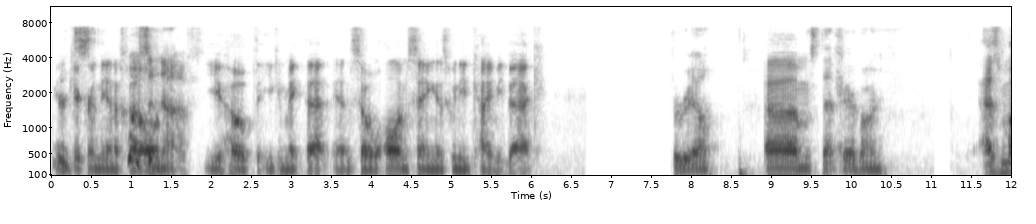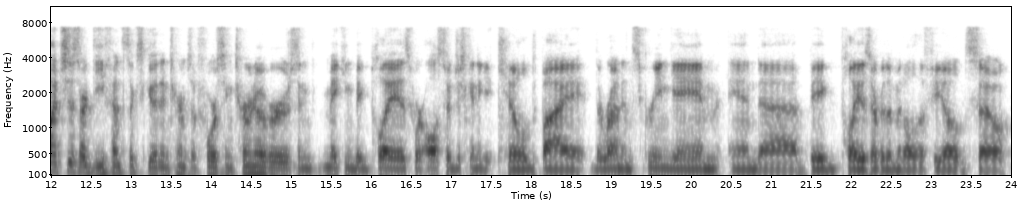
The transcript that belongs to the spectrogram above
you're a kicker in the NFL, Close enough. you hope that you can make that. And so all I'm saying is we need Ka'imi back. For real. Um, It's that Fairbairn. as much as our defense looks good in terms of forcing turnovers and making big plays, we're also just going to get killed by the run and screen game and uh, big plays over the middle of the field. So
